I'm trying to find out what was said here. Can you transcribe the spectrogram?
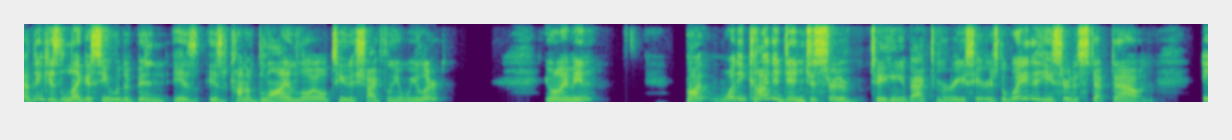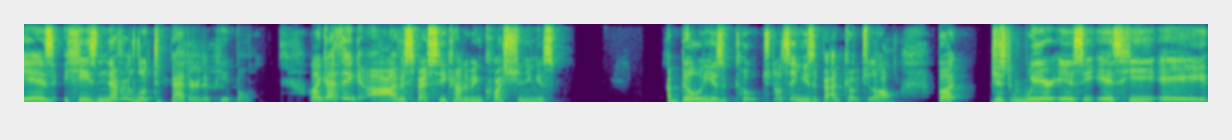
I think his legacy would have been his his kind of blind loyalty to Scheifele and Wheeler. You know what I mean? But what he kind of did, and just sort of taking it back to Maurice here, is the way that he sort of stepped down is he's never looked better to people. Like I think I've especially kind of been questioning his ability as a coach. Not saying he's a bad coach at all, but just where is he? Is he a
